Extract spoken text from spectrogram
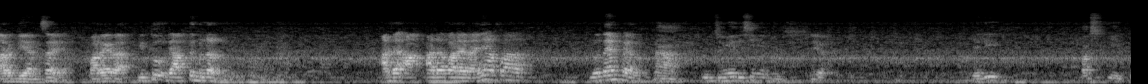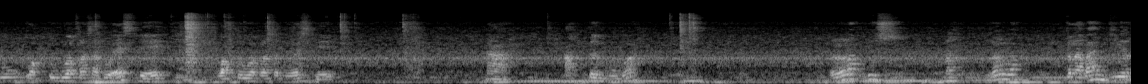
Ardiansa ya? Parera. Itu udah aktif bener? Ada ada Pareranya apa lu tempel Nah lucunya di sini Gus. iya Jadi pas itu waktu gua kelas 1 SD, waktu gua kelas 1 SD, nah akte gua lelap Gus, Hah? lelap kena banjir.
